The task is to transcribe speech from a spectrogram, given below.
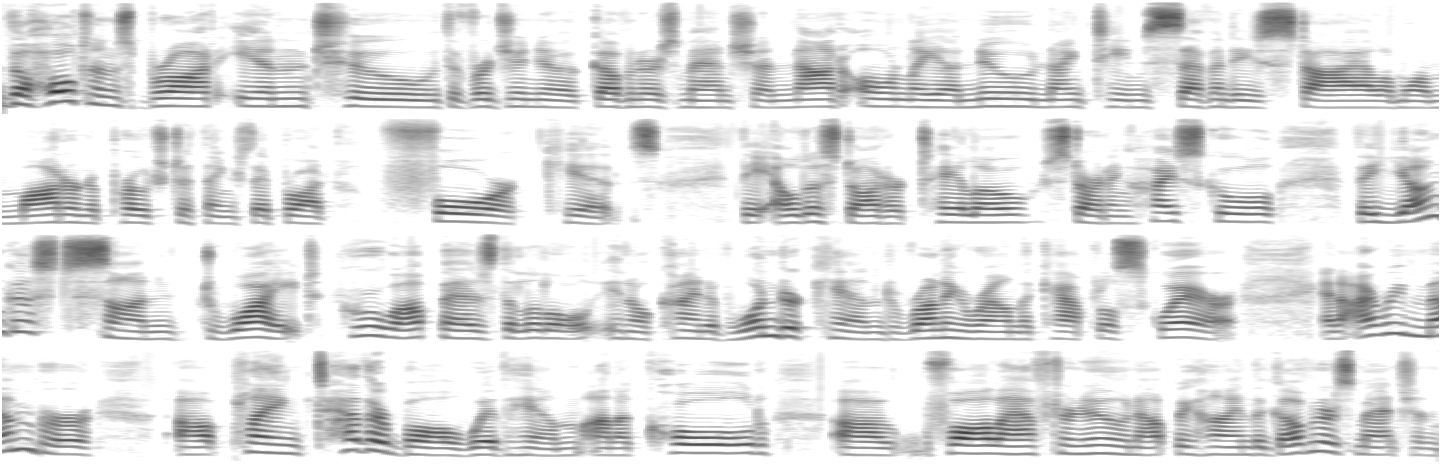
The Holtons brought into the Virginia governor's mansion not only a new 1970s style, a more modern approach to things, they brought four kids. The eldest daughter, Tayloe, starting high school. The youngest son, Dwight, grew up as the little, you know, kind of wonderkind running around the Capitol Square. And I remember uh, playing tetherball with him on a cold uh, fall afternoon out behind the governor's mansion,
